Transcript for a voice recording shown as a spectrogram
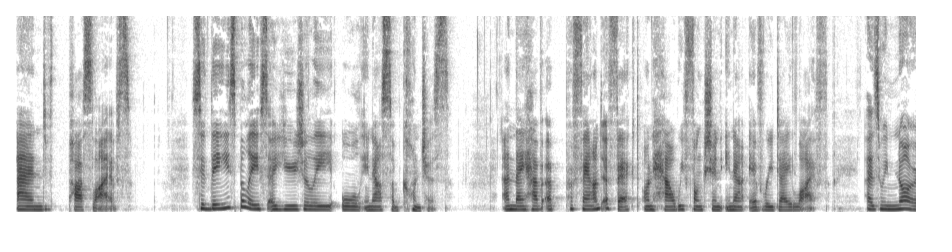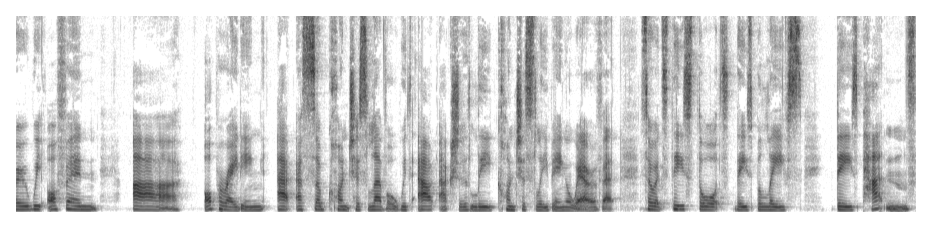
and past lives. So these beliefs are usually all in our subconscious and they have a profound effect on how we function in our everyday life. As we know, we often are operating at a subconscious level without actually consciously being aware of it. So it's these thoughts, these beliefs, these patterns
